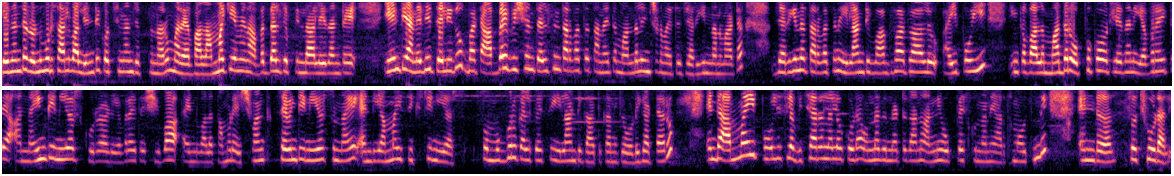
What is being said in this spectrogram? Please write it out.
లేదంటే రెండు మూడు సార్లు వాళ్ళ ఇంటికి వచ్చిందని చెప్తున్నారు. మరి వాళ్ళ అమ్మకి ఏమైనా అబద్ధాలు చెప్పిందా? లేదంటే ఏంటి అనేది తెలీదు. బట్ ఆ అబ్బాయి విషయం తెలిసిన తర్వాత తనైతే మందలించడం అయితే జరిగిందనమాట. జరిగిన తర్వాతనే ఇలాంటి వాగ్వాదాలు అయిపోయి ఇంకా వాళ్ళ మదర్ ఒప్పుకోవట్లేదని ఎవరైతే ఆ నైన్టీన్ ఇయర్స్ కుర్రాడు ఎవరైతే శివ అండ్ వాళ్ళ తమ్ముడు యశ్వంత్ సెవెంటీన్ ఇయర్స్ ఉన్నాయి. అండ్ ఈ అమ్మాయి సిక్స్టీన్ ఇయర్స్ సో ముగ్గురు కలిపేసి ఇలాంటి ఘాతకానికి ఒడిగట్టారు. అండ్ ఆ అమ్మాయి పోలీసుల విచారణలో కూడా ఉన్నది ఉన్నట్టుగాను అన్ని తీసుకుందని అర్థమవుతుంది. అండ్ సో చూడాలి.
